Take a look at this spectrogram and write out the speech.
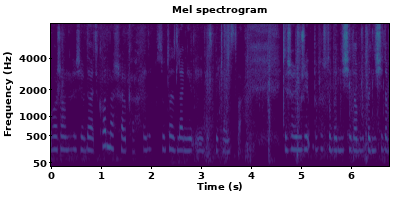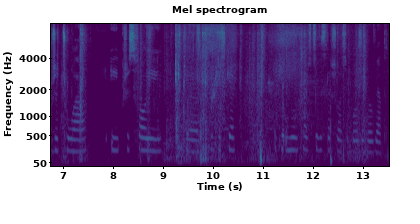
uważam, że się wydawać kod na szelkach, ale po prostu to jest dla niej bezpieczeństwa. Jeżeli już po prostu będzie się dobrze, będzie się dobrze czuła i przyswoi e, wszystkie takie umiejętności, wystraszyła się, bo zawył wiatr.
